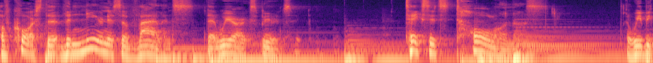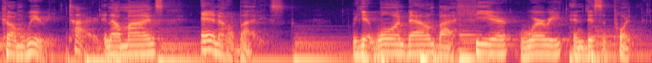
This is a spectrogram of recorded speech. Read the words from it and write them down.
of course, the, the nearness of violence that we are experiencing takes its toll on us and we become weary, tired in our minds and our bodies. We get worn down by fear, worry, and disappointment.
